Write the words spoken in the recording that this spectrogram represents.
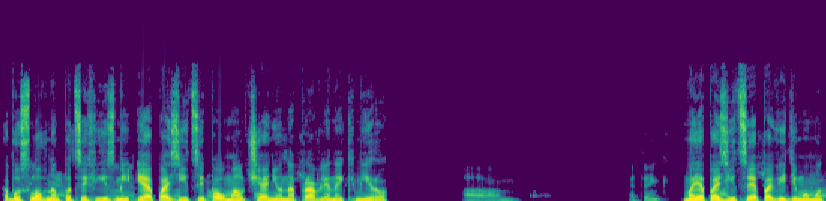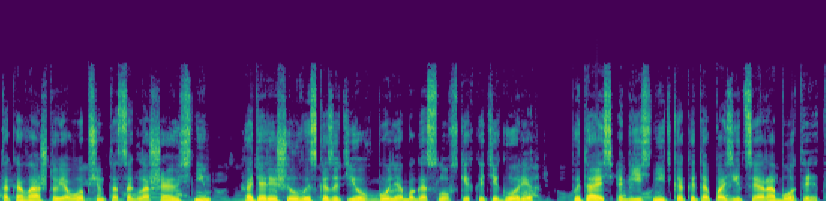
об условном пацифизме и оппозиции по умолчанию, направленной к миру. Моя позиция, по-видимому, такова, что я, в общем-то, соглашаюсь с ним, хотя решил высказать ее в более богословских категориях, пытаясь объяснить, как эта позиция работает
